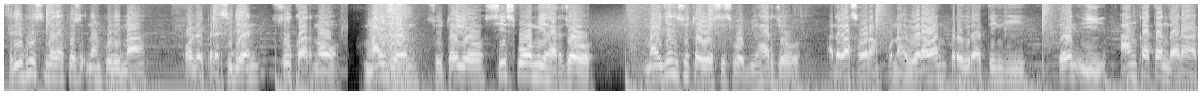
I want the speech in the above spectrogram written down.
1965 oleh Presiden Soekarno. Maijen Sutoyo Siswo Miharjo Maijen Sutoyo Siswo Miharjo adalah seorang punawirawan perwira tinggi TNI Angkatan Darat.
